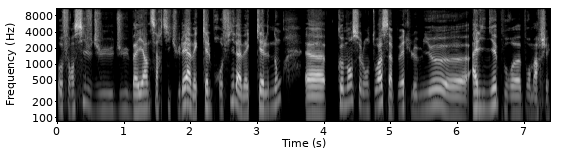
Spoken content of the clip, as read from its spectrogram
offensif du, du Bayern s'articuler? Avec quel profil? Avec quel nom? Comment selon toi ça peut être le mieux aligné pour, pour marcher?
